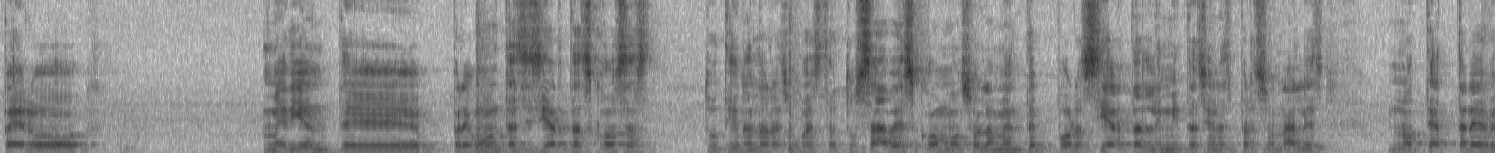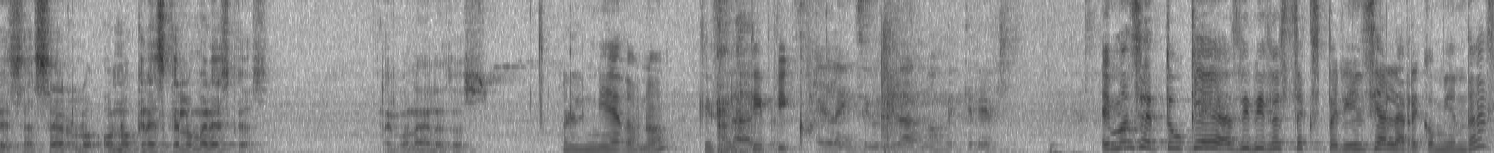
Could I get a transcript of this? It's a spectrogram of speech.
pero mediante preguntas y ciertas cosas, tú tienes la respuesta. Tú sabes cómo, solamente por ciertas limitaciones personales no te atreves a hacerlo o no crees que lo merezcas. Alguna de las dos. El miedo, ¿no? Que es el típico. La inseguridad, ¿no? De querer. Y Monse, ¿tú que has vivido esta experiencia, la recomiendas?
